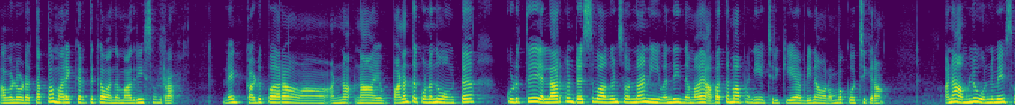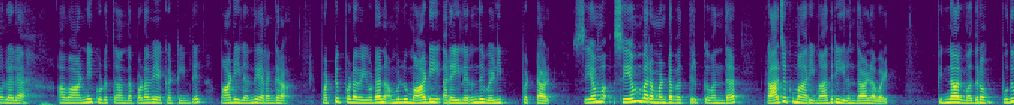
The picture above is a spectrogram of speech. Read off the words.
அவளோட தப்பை மறைக்கிறதுக்கு வந்த மாதிரி சொல்கிறா உடனே கடுப்பாரான் அவன் அண்ணா நான் பணத்தை கொண்டு வந்து உங்ககிட்ட கொடுத்து எல்லாருக்கும் ட்ரெஸ் வாங்குன்னு சொன்னால் நீ வந்து இந்த மாதிரி அபத்தமாக பண்ணி வச்சுருக்கியே அப்படின்னு அவன் ரொம்ப கோச்சிக்கிறான். ஆனால் அம்லு ஒன்றுமே சொல்லலை. அவள் அண்ணி கொடுத்த அந்த புடவையை கட்டின்ட்டு மாடியிலேருந்து இறங்குறான். பட்டுப்புடவையுடன் அமுலு மாடி அறையிலிருந்து வெளிப்பட்டாள். சுயம சுயம்பர மண்டபத்திற்கு வந்த ராஜகுமாரி மாதிரி இருந்தாள் அவள். பின்னால் மதுரம் புது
